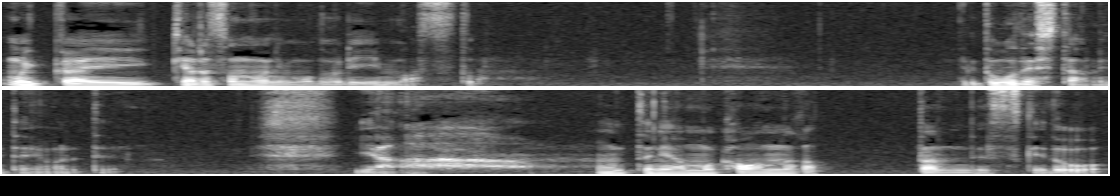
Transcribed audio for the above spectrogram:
もう一回ギャルソンの方に戻りますと。でどうでした？みたいに言われて。いや本当にあんま変わんなかったんですけど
